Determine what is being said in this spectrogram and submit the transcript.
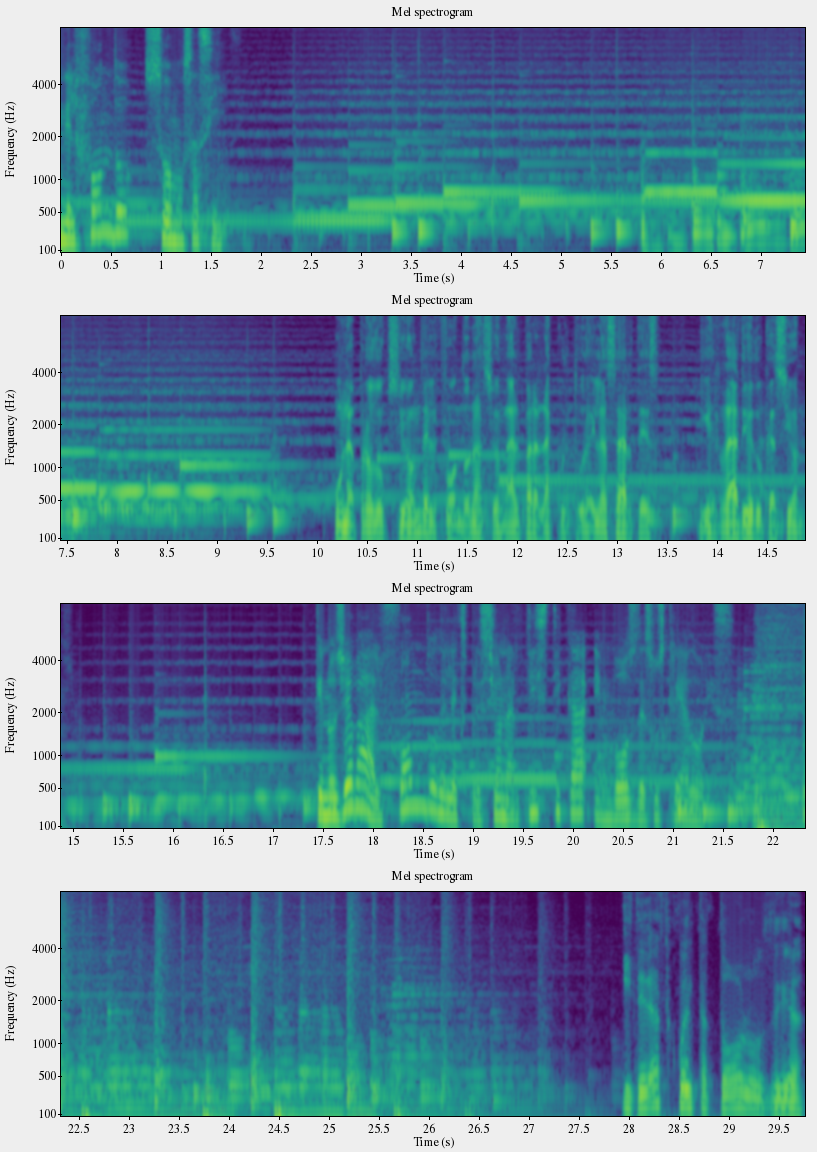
En el fondo somos así. Una producción del Fondo Nacional para la Cultura y las Artes y Radio Educación. Que nos lleva al fondo de la expresión artística en voz de sus creadores. Y te das cuenta todos los días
